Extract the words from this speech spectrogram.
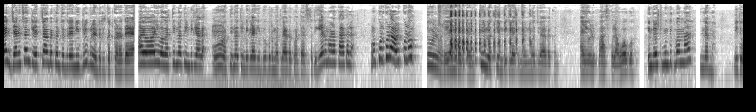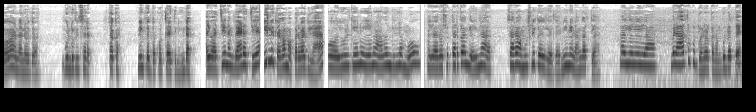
ಏನ್ ಜನಸಂಖ್ಯೆ ಹೆಚ್ಚಾಗ್ಬೇಕಂತಂದ್ರೆ ನೀವಿಬ್ರಿಬ್ರು ಹೆಂಡ್ರು ಕಟ್ಕೊಳ್ಳೋದೆ ಅಯ್ಯೋ, ಇವಾಗ ತಿನ್ನೋ ತಿಂಡಿಗಳಾಗ ಹ್ಞೂ, ತಿನ್ನೋ ತಿಂಡಿಗಳಾಗ ಇಬ್ಬಿಬ್ರು ಮದುವೆ ಆಗಬೇಕು ಅಂತ ಅನ್ಸ್ತದೆ ಏನು ಮಾಡೋಕ್ಕಾಗಲ್ಲ. ಹ್ಞೂ ಕುಡ್ಕೊಡು ಕೊಡು ಅವಳು ಕೊಡು. ಇವಳು ನೋಡಿ, ಹೆಂಗೆ ತಿನ್ನೋ ತಿಂಡಿಗಳಾಗಿ ನಾನು ಮದುವೆ ಆಗಬೇಕಂತ. ಅಯ್ಯೋಳು ಪಾಸ್ಕೊಳ ಹೋಗು. ಇಂದ್ರಷ್ಟು ಮುಂದಕ್ಕೆ ಬಮ್ಮ? ಇಂದಮ್ಮ ಇದು, ನನ್ನದು ಗುಂಡುಗಳ ಸರ. ತಕ, ನಿಂಕಂತ ಕೊಡ್ತಾ ಇದ್ದೀನಿ ಇಂದ ಅಯ್ಯೋ, ಅಜ್ಜಿ, ನಂಗೆ ಬೇಡ ಅಜ್ಜಿ. ಇಲ್ಲಿ ತಗಮ್ಮ, ಪರವಾಗಿಲ್ಲ. ಓ, ಇವಳಿಗೇನು, ಏನು ಆಗಂಗಿಲ್ಲಮ್ಮ. ಯಾರೋ ಸುತ್ತಾಡ್ಕಂಗೆ, ಇನ್ನ ಸರ ಮುಸ್ಲಿ ಕೈಗೆ ಇದೆ ನೀನೇನು ಹಂಗಾಗ್ತೀಯ? ಅಯ್ಯಯ್ಯ ಬೆಳೆ ಆಸು ಕೊಟ್ಟು ನೋಡ್ಕ ನಮ್ ಗುಂಡತ್ತೆ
